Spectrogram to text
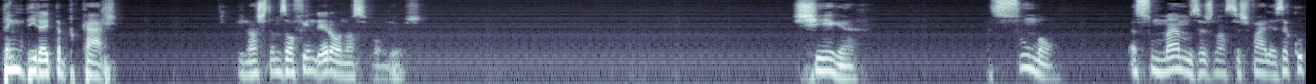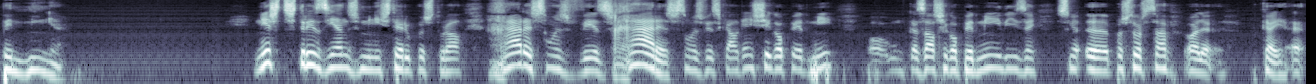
tenho direito a pecar. E nós estamos a ofender ao nosso bom Deus. Chega. Assumam. Assumamos as nossas falhas. A culpa é minha. Nestes 13 anos de ministério pastoral, raras são as vezes, raras são as vezes que alguém chega ao pé de mim, ou um casal chega ao pé de mim e dizem: uh, Pastor, sabe, olha, ok, a,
